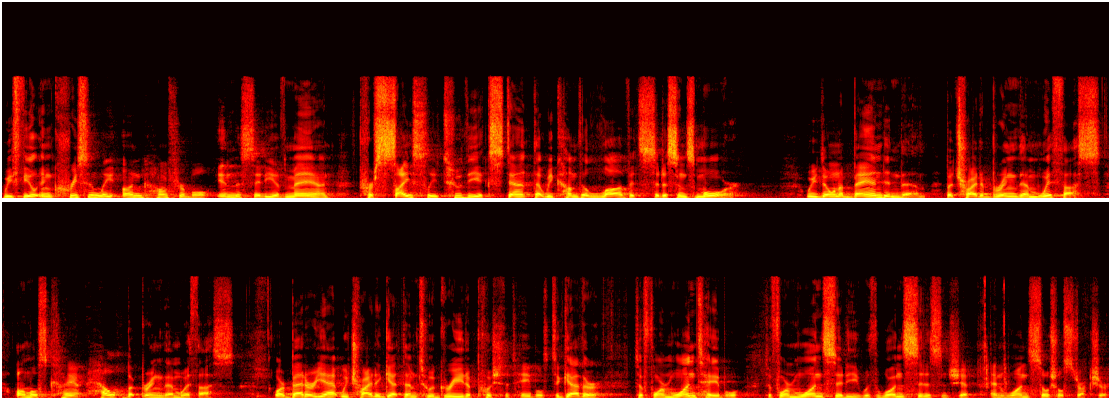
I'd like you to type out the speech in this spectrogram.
we feel increasingly uncomfortable in the city of man precisely to the extent that we come to love its citizens more. We don't abandon them, but try to bring them with us, almost can't help but bring them with us. Or better yet, we try to get them to agree to push the tables together to form one table, to form one city with one citizenship and one social structure.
